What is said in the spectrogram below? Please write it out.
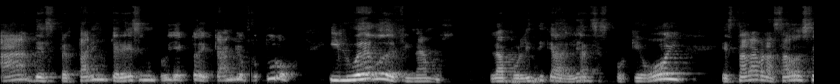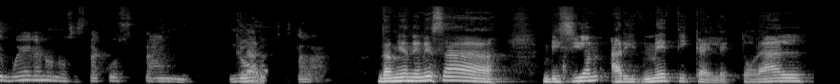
a despertar interés en un proyecto de cambio futuro y luego definamos la política de alianzas, porque hoy estar abrazado a ese muégano nos está costando, no nos está dando. Damián, en esa visión aritmética electoral,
